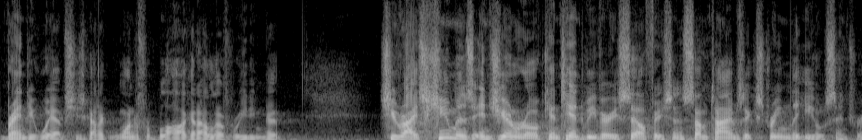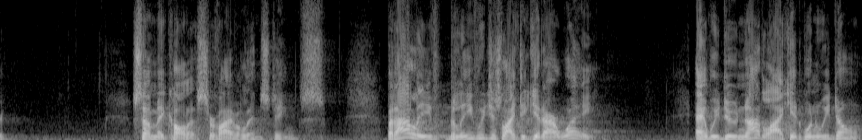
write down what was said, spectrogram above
Brandy Webb. She's got a wonderful blog, and I love reading it. She writes Humans in general can tend to be very selfish and sometimes extremely egocentric. Some may call it survival instincts. But I leave, believe we just like to get our way. And we do not like it when we don't.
